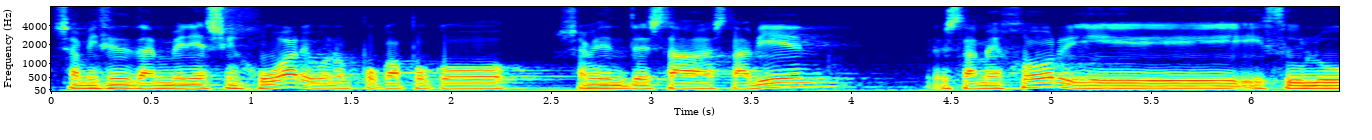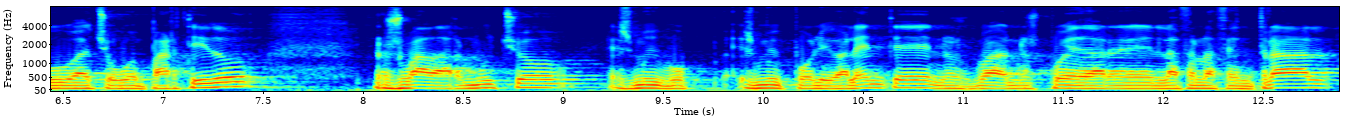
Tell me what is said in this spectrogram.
San Vicente también venía sin jugar y bueno, poco a poco San Vicente está, está bien, está mejor y, y Zulu ha hecho buen partido, nos va a dar mucho, es muy, es muy polivalente, nos, va, nos puede dar en la zona central,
